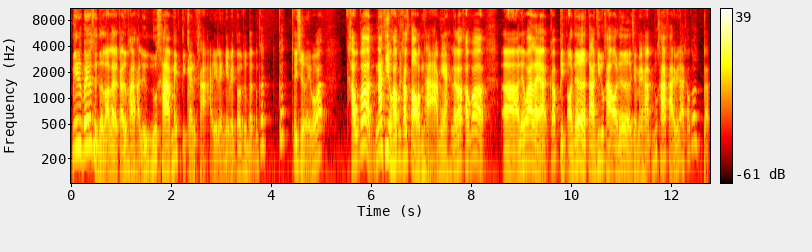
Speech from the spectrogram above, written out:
ไม่ไม่รู้สึกเดือดร้อนอะไรกับการลูกค้าหายหรือลูกค้าไม่ปิดการขายอะไรอย่างเงี้ยเป็นต้นคือแบบมันก็ก็เฉยๆเพราะว่า เขาก็หน้าที่ของเขาคือเขาตอบคำถามไงแล้วก็เขาก็เอ่อเรียกว่าอะไรอะก็ปิดออเดอร์ตามที่ลูกค้าออเดอร์ใช่ไหมครับลูกค้าขายไม่ได้เขาก็แบบ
